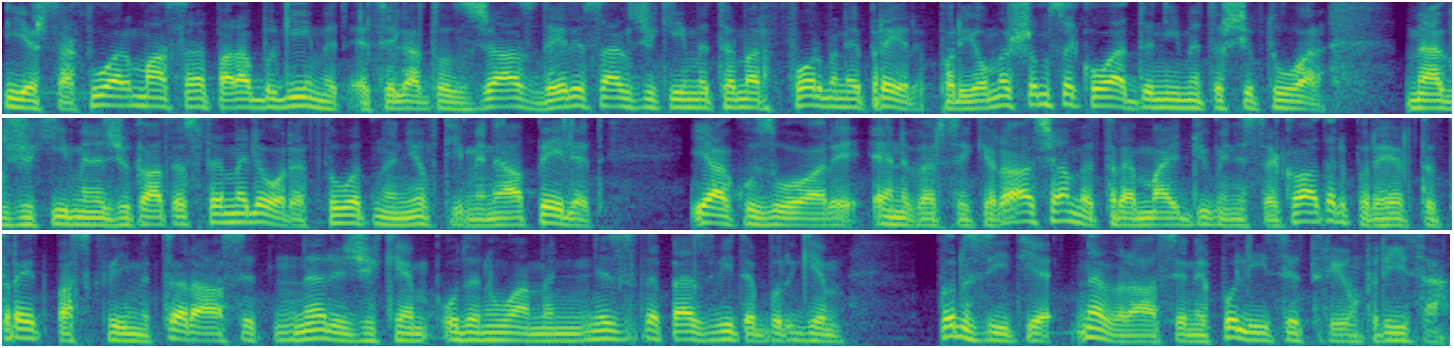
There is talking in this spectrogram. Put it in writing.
i është caktuar masa e paraburgimit, e cila do të zgjasë derisa aktgjykimi të merr formën e prerë, por jo më shumë se koha e dënimit të shqiptuar, me aktgjykimin e Gjykatës Themelore, thuhet në njoftimin e apelit. I akuzuari Enver Sekiraqa me 3 maj 2024 për herë të tretë pas kthimit të rastit në rigjykim u dënua me 25 vite burgim për nxitje në vrasjen e policit Triumf Riza.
